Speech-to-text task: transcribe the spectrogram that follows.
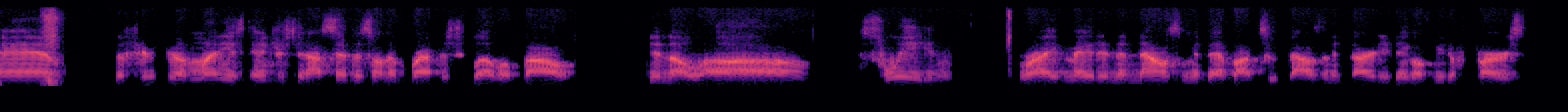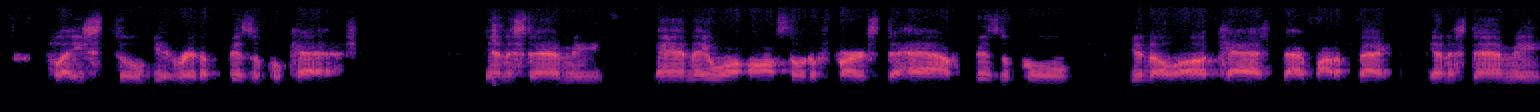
And the future of money is interesting. I said this on the Breakfast Club about, you know, uh, Sweden, right, made an announcement that by 2030 they're gonna be the first place to get rid of physical cash. You understand me? And they were also the first to have physical, you know, uh, cash backed by the bank. You understand me?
